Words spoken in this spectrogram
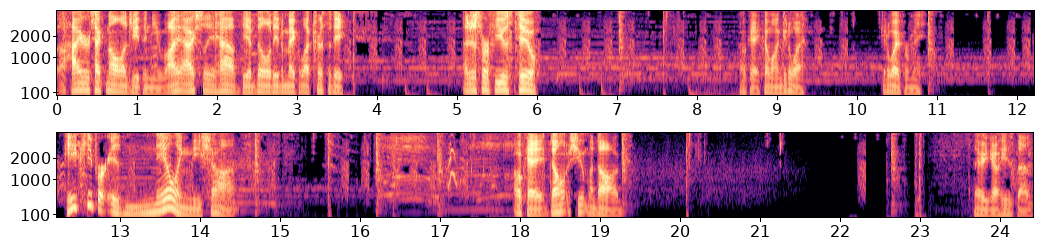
higher technology than you. I actually have the ability to make electricity. I just refuse to. Okay, come on, get away. Get away from me. Peacekeeper is nailing these shots. Okay, don't shoot my dog. There you go, he's dead.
